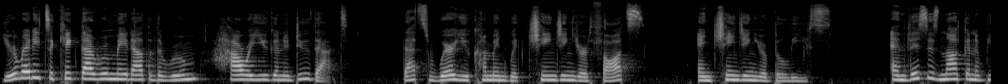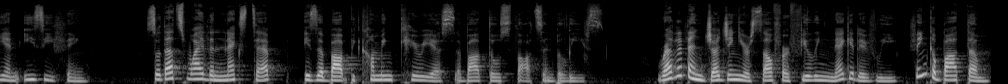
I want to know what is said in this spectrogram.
You're ready to kick that roommate out of the room. How are you going to do that? That's where you come in with changing your thoughts and changing your beliefs. And this is not going to be an easy thing. So that's why the next step is about becoming curious about those thoughts and beliefs. Rather than judging yourself or feeling negatively, think about them.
